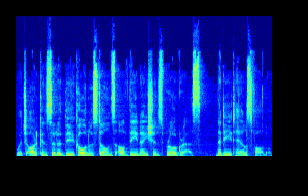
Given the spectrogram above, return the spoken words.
which are considered the cornerstones of the nation's progress. The details follow.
